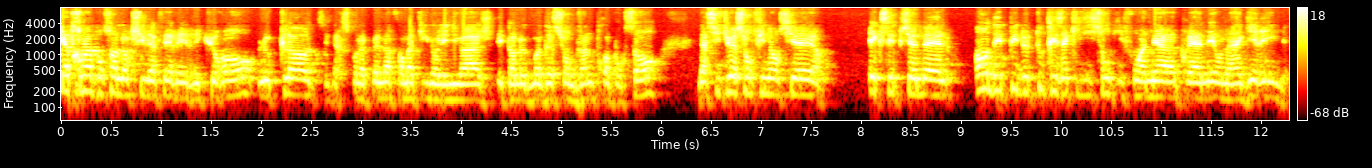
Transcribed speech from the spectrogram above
80% de leur chiffre d'affaires est récurrent. Le cloud, c'est-à-dire ce qu'on appelle l'informatique dans les nuages, est en augmentation de 23%. La situation financière exceptionnel, en dépit de toutes les acquisitions qui font année après année. On a un gearing,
